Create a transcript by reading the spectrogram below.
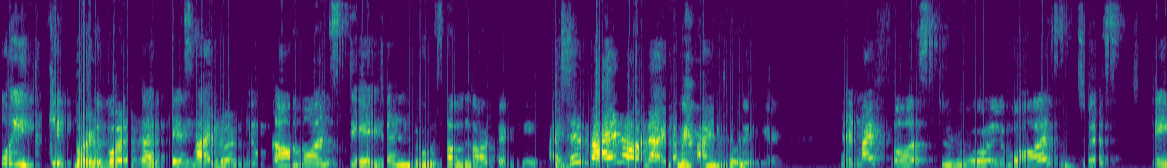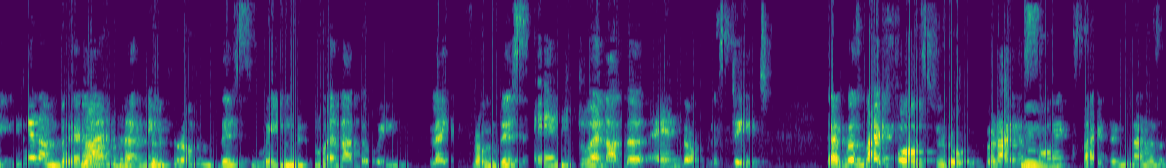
oh, why don't you come on stage and do some novelty?" I said, "Why not? I don't mind doing it." And my first role was just taking an umbrella and running from this wing to another wing, like from this end to another end of the stage. That was my first role. But I was mm. so hmm. excited and I was a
